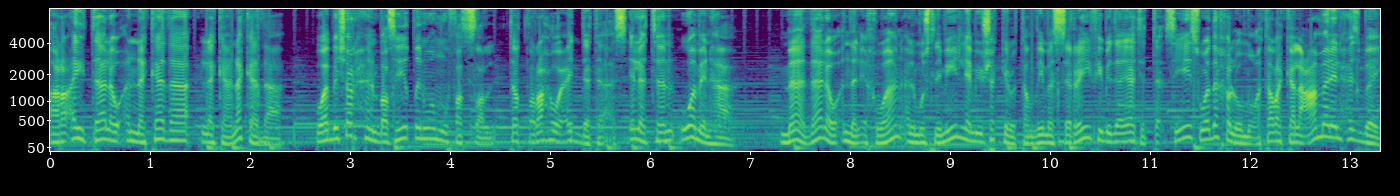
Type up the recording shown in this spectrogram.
أرأيت لو أن كذا لكان كذا؟ وبشرح بسيط ومفصل تطرح عدة أسئلة ومنها ماذا لو أن الإخوان المسلمين لم يشكلوا التنظيم السري في بدايات التأسيس ودخلوا معترك العمل الحزبي؟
